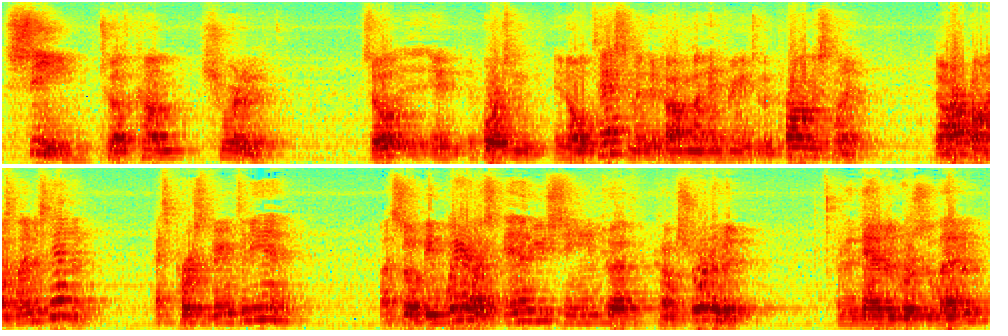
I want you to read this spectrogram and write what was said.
seem to have come short of it. So, in, of course, in, in Old Testament, they're talking about entering into the promised land. Now, our promised land is heaven. That's persevering to the end. Uh, so beware lest any of you seem to have come short of it. And then down in verse 11,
